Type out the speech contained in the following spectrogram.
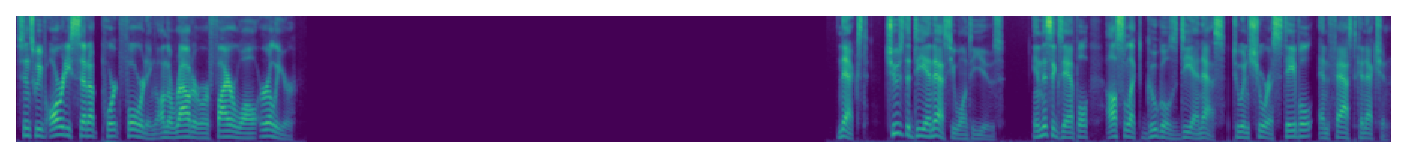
since we've already set up port forwarding on the router or firewall earlier. Next, choose the DNS you want to use. In this example, I'll select Google's DNS to ensure a stable and fast connection.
